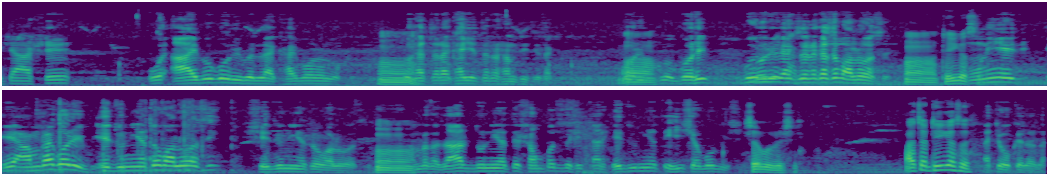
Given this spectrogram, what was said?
এটা আসে ওই আইব গরিবের লাই খাই বড় লোক। তো হেতারা খাই হেতারা শান্তিতে থাকে। গরিব- গরিব গরিব একজনের কাছে ভালো আছে। হ্যাঁ ঠিক আছে। উনি এই- আমরা গরিব এই দুনিয়াতেও ভালো আছি সে দুনিয়াতেও ভালো আছি। আমরা যার দুনিয়াতে সম্পদ বেশি তার হে দুনিয়াতে হিসাবও বেশি। সব বেশি। আচ্ছা ঠিক আছে। আচ্ছা ওকে দাদা।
